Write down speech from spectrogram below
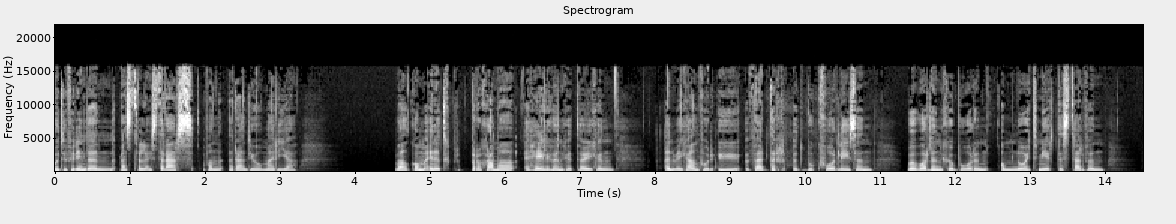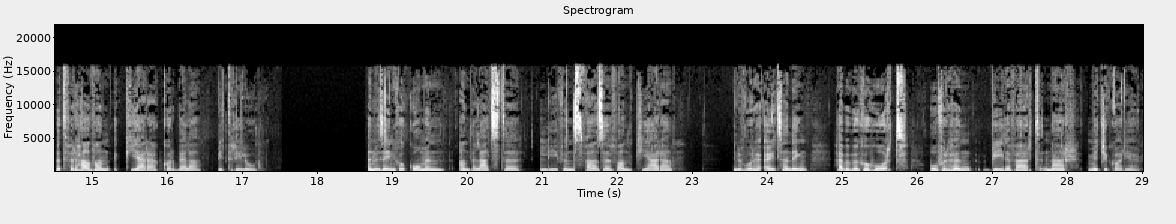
Goede vrienden, beste luisteraars van Radio Maria. Welkom in het programma Heiligen Getuigen. En we gaan voor u verder het boek voorlezen. We worden geboren om nooit meer te sterven. Het verhaal van Chiara Corbella Petrillo. En we zijn gekomen aan de laatste levensfase van Chiara. In de vorige uitzending hebben we gehoord over hun bedevaart naar Medjugorje.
